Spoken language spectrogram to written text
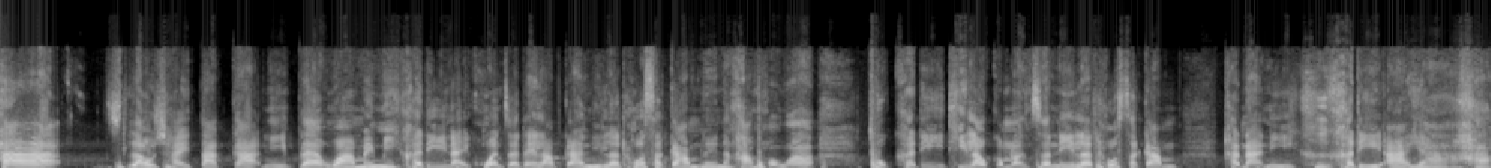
ถ้า เราใช้ตรกกะนี้แปลว่าไม่มีคดีไหนควรจะได้รับการนิรโทษกรรมเลยนะคะ เพราะว่าทุกคดีที่เรากำลังจะนิรโทษกรรม ขณะนี้คือคดีอาญาค่ะ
